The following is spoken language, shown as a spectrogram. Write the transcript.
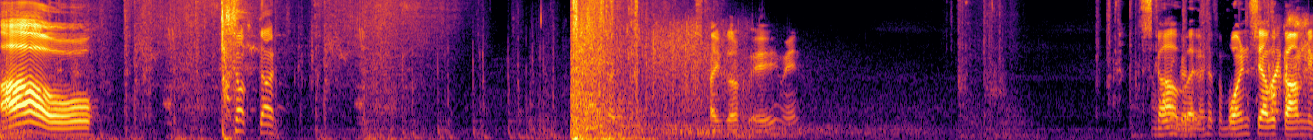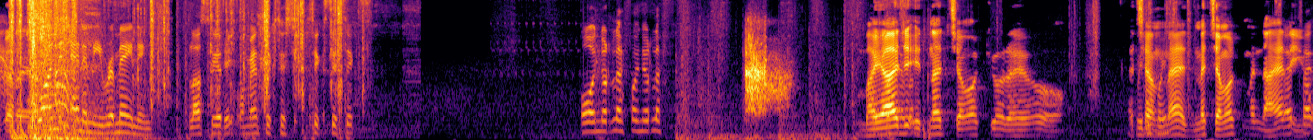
Ow! Shot done. Five love A, man. It, someone. Point से अब वो काम नहीं कर रहा यार remaining. Last hit. Oh man, 60, 66. Oh, on your left, on your left. भाई आज इतना चमक क्यों रहे हो अच्छा? मैं मैं चमक मैं नहाया नहीं हूँ.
